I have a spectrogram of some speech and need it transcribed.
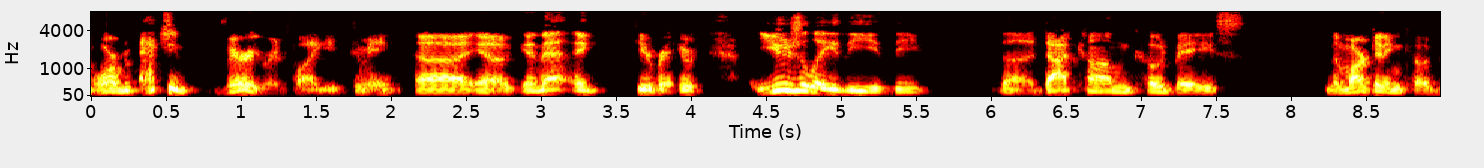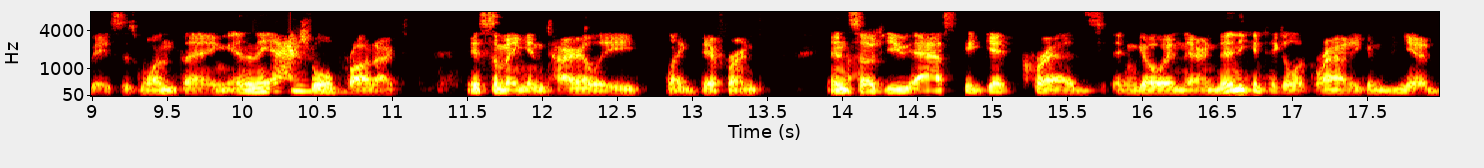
or actually very red flaggy to me. Uh, you know, and that usually the the the dot com code base, the marketing code base is one thing, and then the actual mm-hmm. product is something entirely like different. And so if you ask to get creds and go in there, and then you can take a look around, you can you know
